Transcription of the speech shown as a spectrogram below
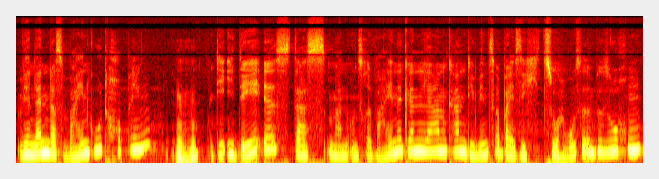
Wir nennen das Weingut-Hopping. Mhm. Die Idee ist, dass man unsere Weine kennenlernen kann, die Winzer bei sich zu Hause besuchen.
